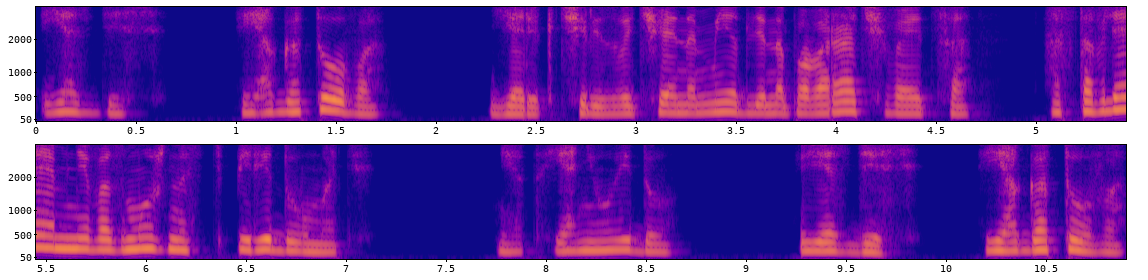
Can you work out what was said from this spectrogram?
Я здесь. Я готова. Ярик чрезвычайно медленно поворачивается, оставляя мне возможность передумать. Нет, я не уйду. Я здесь. Я готова.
